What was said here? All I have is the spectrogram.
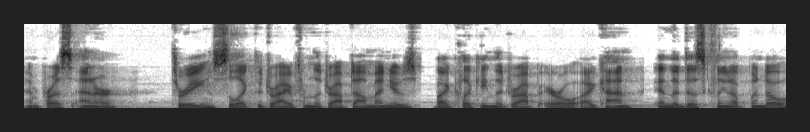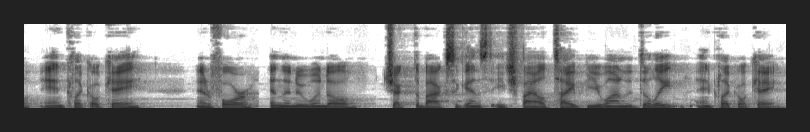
and press enter. Three, select the drive from the drop down menus by clicking the drop arrow icon in the disk cleanup window and click OK. And four, in the new window, check the box against each file type you want to delete and click OK.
